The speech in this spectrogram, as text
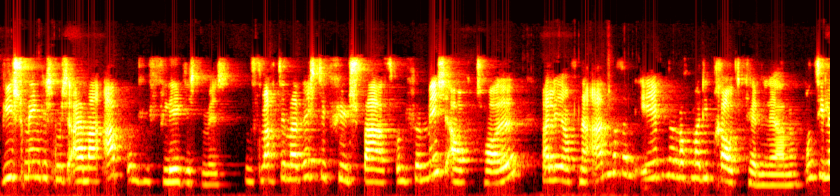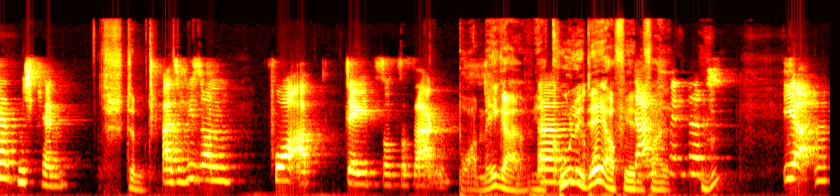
wie schminke ich mich einmal ab und wie pflege ich mich. Und es macht immer richtig viel Spaß und für mich auch toll, weil ich auf einer anderen Ebene nochmal die Braut kennenlerne und sie lernt mich kennen. Stimmt. Also wie so ein Vorab-Date sozusagen. Boah, mega. Ja, ähm, coole Idee auf jeden dann Fall. Findet, mhm. Ja,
